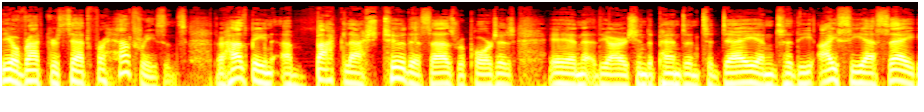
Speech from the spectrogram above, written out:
Leo Varadkar said, for health reasons. There has been a backlash to this as reported in the Irish Independent today and the ICSA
